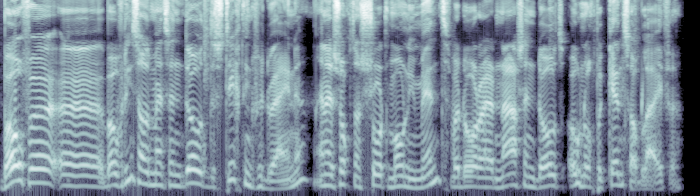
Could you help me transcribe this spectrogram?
Boven, eh, bovendien zou met zijn dood de stichting verdwijnen. En hij zocht een soort monument, waardoor hij na zijn dood ook nog bekend zou blijven.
